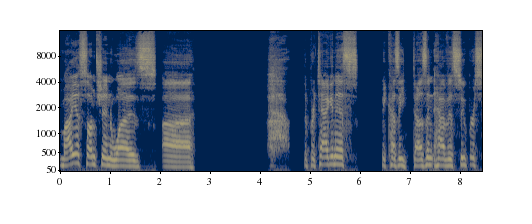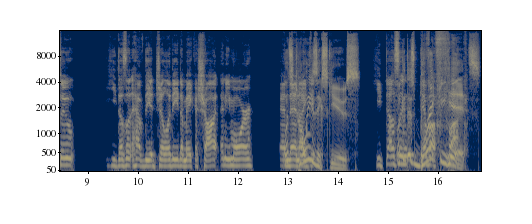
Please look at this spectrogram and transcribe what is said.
My assumption was uh the protagonist because he doesn't have his super suit, he doesn't have the agility to make a shot anymore. And What's then Tony's g- excuse? he doesn't Look at this brick he hits.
